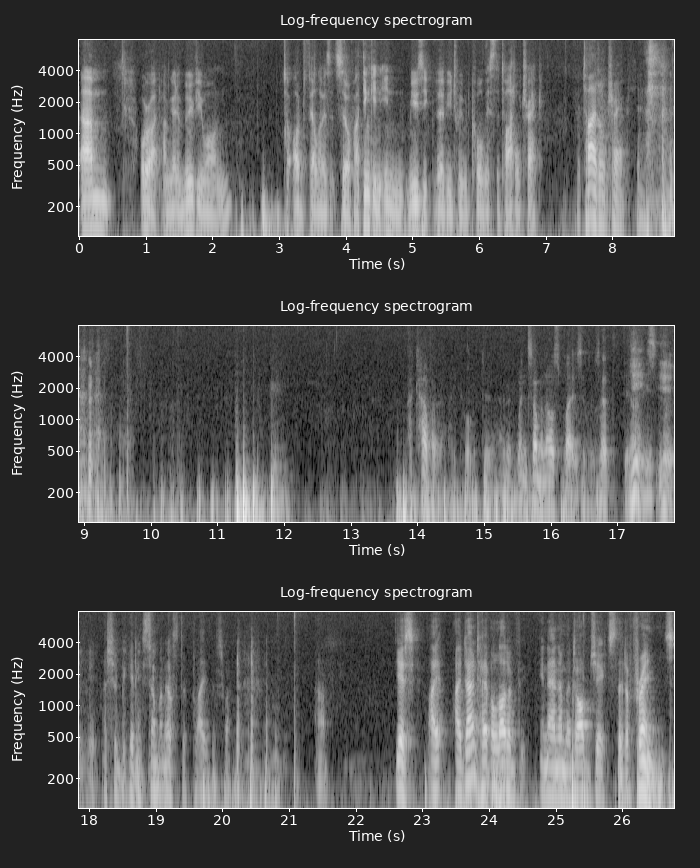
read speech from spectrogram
Um, all right, I'm going to move you on to Oddfellows itself. I think in, in music verbiage we would call this the title track. The title track. Yes. cover, they call it, uh, when someone else plays it. Is that the yes, idea? yeah, yeah. I should be getting someone else to play this one. um, yes, I, I don't have a lot of inanimate objects that are friends,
